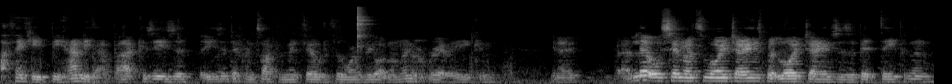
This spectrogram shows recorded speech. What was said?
I think he'd be handy to have back because he's a he's a different type of midfielder to the ones we got at the moment. Really, he can, you know, a little similar to Lloyd James, but Lloyd James is a bit deeper than,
